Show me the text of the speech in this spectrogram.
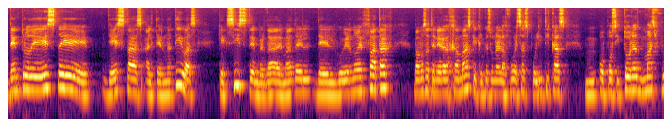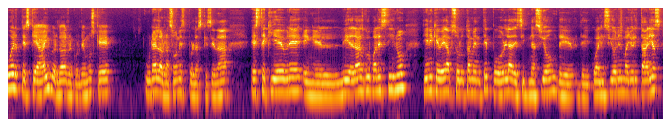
Dentro de, este, de estas alternativas que existen, ¿verdad? Además del, gobierno de Fatah, vamos a tener a Hamas, que creo que es una de las fuerzas políticas mm, opositoras más fuertes que hay, ¿verdad? Recordemos que una de las razones por las que se da este quiebre en el liderazgo palestino tiene que ver absolutamente por la designación de, coaliciones mayoritarias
